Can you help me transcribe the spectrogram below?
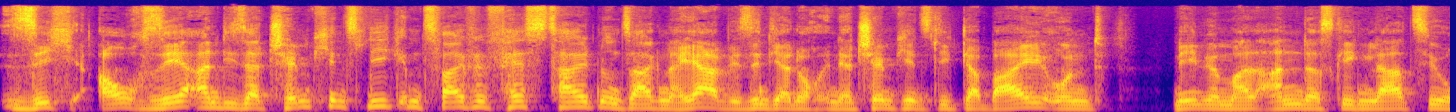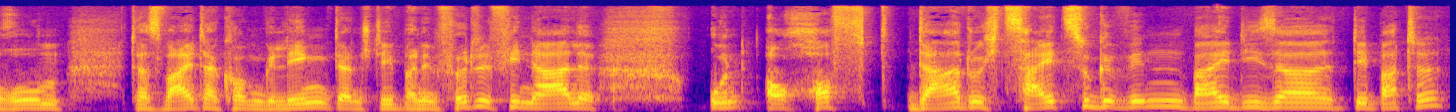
sich auch sehr an dieser Champions League im Zweifel festhalten und sagen, na ja, wir sind ja noch in der Champions League dabei und Nehmen wir mal an, dass gegen Lazio Rom das Weiterkommen gelingt, dann steht man im Viertelfinale und auch hofft, dadurch Zeit zu gewinnen bei dieser Debatte?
